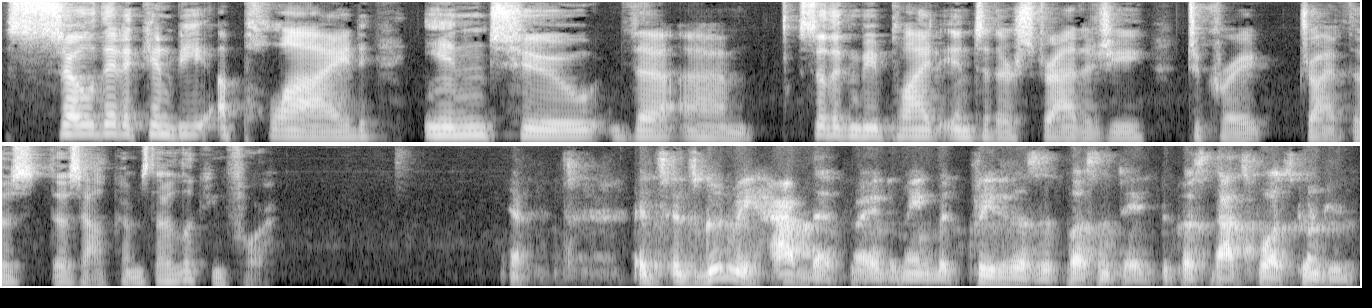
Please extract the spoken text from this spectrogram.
so that it can be applied into the um, so that can be applied into their strategy to create drive those those outcomes they're looking for. Yeah, it's it's good we have that, right? I mean, but treat it as a percentage because that's what's going to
